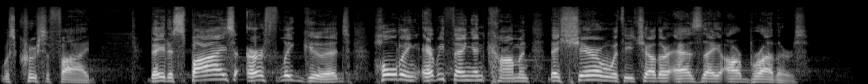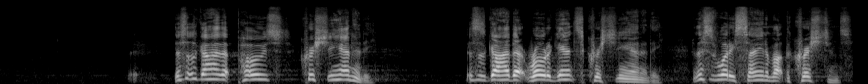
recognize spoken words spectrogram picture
was crucified. They despise earthly goods, holding everything in common. They share with each other as they are brothers. This is a guy that posed Christianity. This is a guy that wrote against Christianity. And this is what he's saying about the Christians.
